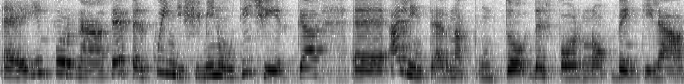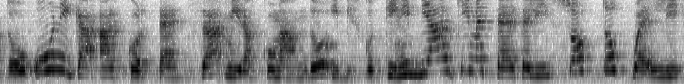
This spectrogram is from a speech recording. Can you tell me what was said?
e infornate per 15 minuti circa eh, all'interno appunto del forno ventilato. Unica accortezza mi raccomando i biscottini bianchi metteteli sotto quelli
